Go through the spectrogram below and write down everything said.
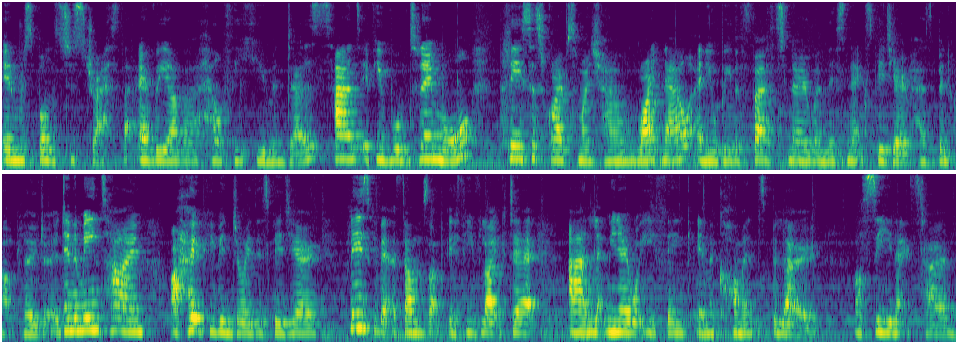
in response to stress that every other healthy human does. And if you want to know more, please subscribe to my channel right now and you'll be the first to know when this next video has been uploaded. In the meantime, I hope you've enjoyed this video. Please give it a thumbs up if you've liked it and let me know what you think in the comments below. I'll see you next time.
